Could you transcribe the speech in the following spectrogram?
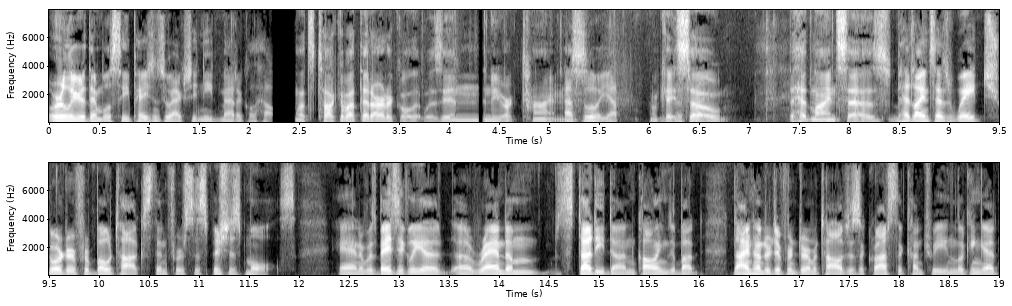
earlier than we'll see patients who actually need medical help. Let's talk about that article that was in the New York Times. Absolutely, yep. Okay, That's so right. the headline says The headline says wait shorter for Botox than for suspicious moles. And it was basically a, a random study done calling about 900 different dermatologists across the country and looking at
